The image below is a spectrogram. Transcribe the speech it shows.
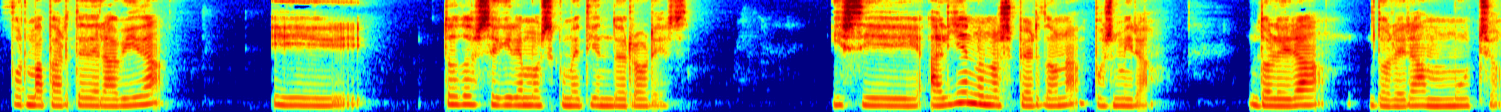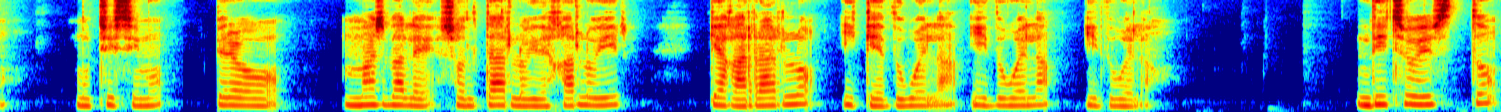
forma parte de la vida y todos seguiremos cometiendo errores. Y si alguien no nos perdona, pues mira, dolerá, dolerá mucho, muchísimo, pero más vale soltarlo y dejarlo ir que agarrarlo y que duela y duela y duela. Dicho esto,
